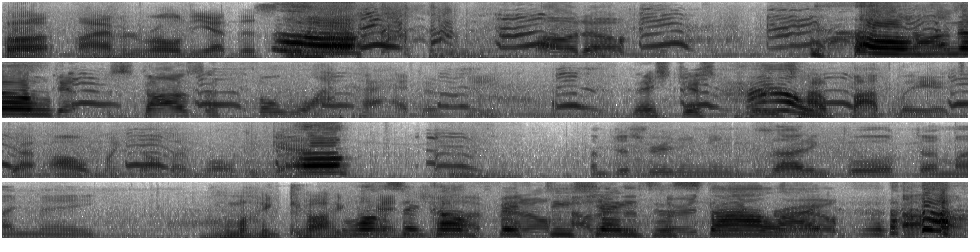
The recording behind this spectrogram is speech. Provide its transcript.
Oh, I haven't rolled yet this Oh, Oh no. oh Stars no! Are stars are full lap ahead of me. This just proves Ow. how badly it's going. Oh my god, I rolled again. Oh, I'm just reading an exciting book, don't mind me. Oh my god, what's it called? Uh, Metal, Fifty how did Shades this of turn into the Starlight. crew? Uh-oh,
